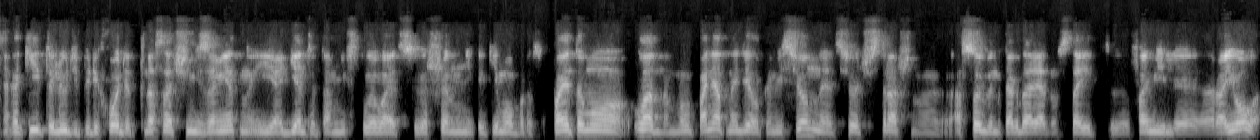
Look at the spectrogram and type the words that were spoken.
А какие-то люди переходят достаточно незаметно, и агенты там не всплывают совершенно никаким образом. Поэтому, ладно, мы, понятное дело, комиссионные, это все очень страшно, особенно когда рядом стоит э, фамилия Райола.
